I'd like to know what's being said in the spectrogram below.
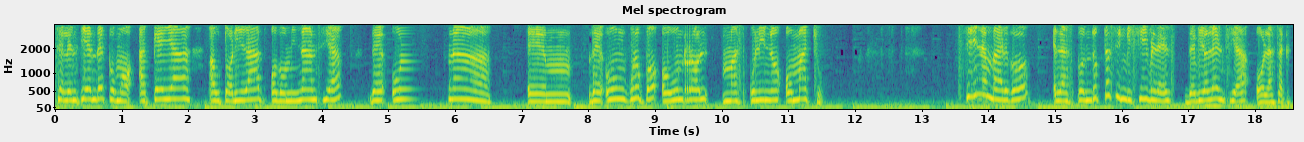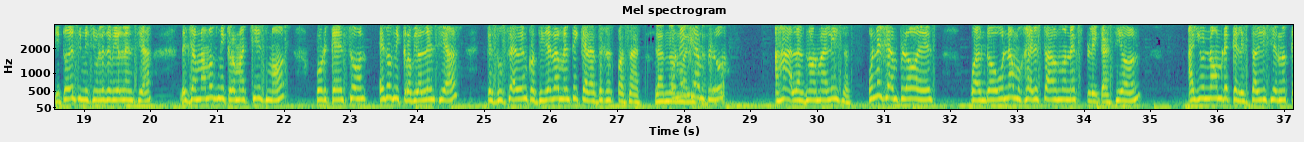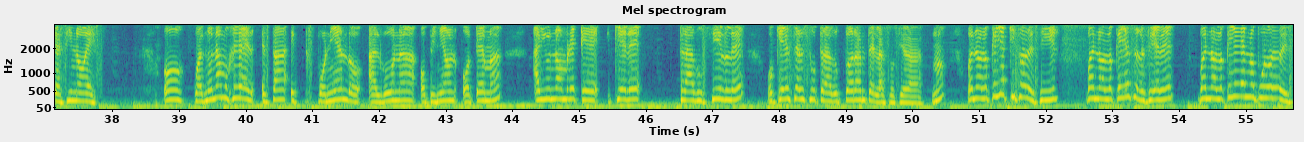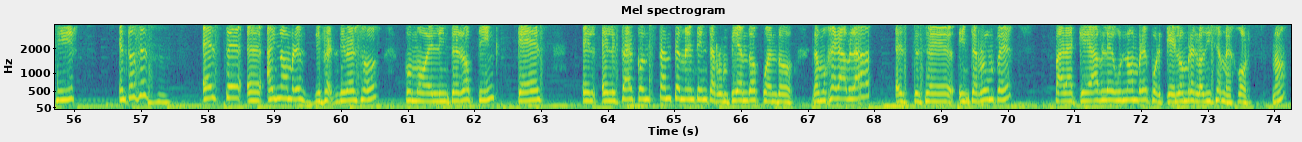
se le entiende como aquella autoridad o dominancia de una em, de un grupo o un rol masculino o macho. Sin embargo, las conductas invisibles de violencia o las actitudes invisibles de violencia les llamamos micromachismos porque son esas microviolencias que suceden cotidianamente y que las dejas pasar. Las normalizas. Un ejemplo, ajá, las normalizas. Un ejemplo es cuando una mujer está dando una explicación, hay un hombre que le está diciendo que así no es. O cuando una mujer está exponiendo alguna opinión o tema, hay un hombre que quiere traducirle o quiere ser su traductor ante la sociedad, ¿no? Bueno, lo que ella quiso decir, bueno, lo que ella se refiere, bueno, lo que ella no pudo decir. Entonces, este, eh, hay nombres diversos como el interrupting, que es el, el estar constantemente interrumpiendo cuando la mujer habla este se interrumpe para que hable un hombre porque el hombre lo dice mejor, ¿no?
